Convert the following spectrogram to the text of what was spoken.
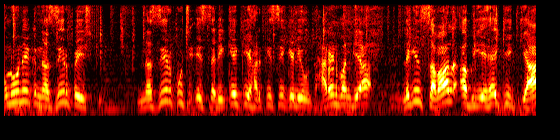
उन्होंने एक नजीर पेश की। नजीर कुछ इस तरीके की हर किसी के लिए उदाहरण बन गया, लेकिन सवाल अब यह है कि क्या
